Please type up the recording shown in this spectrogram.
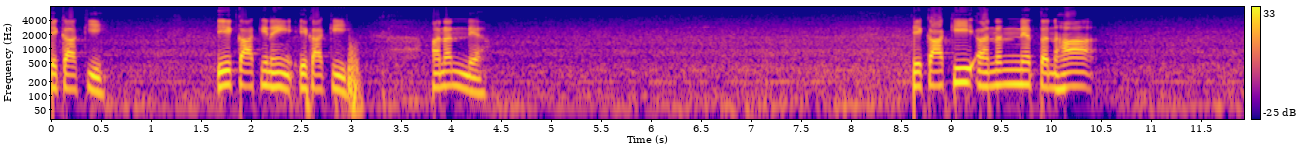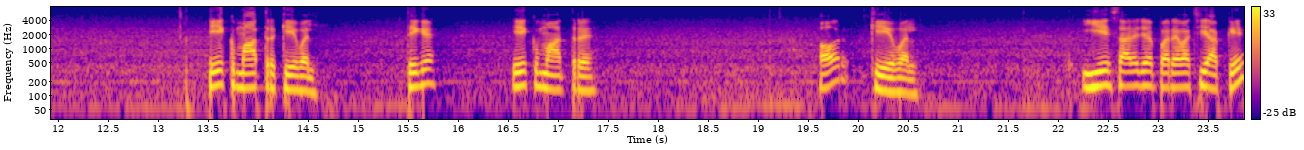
एकाकी। एकाकी नहीं, एकाकी। अनन्य। एकाकी, अनन्य, तन्हा। एकमात्र केवल, ठीक है? एकमात्र और केवल। ये सारे जो है पर्यावाची आपके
